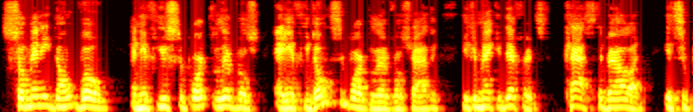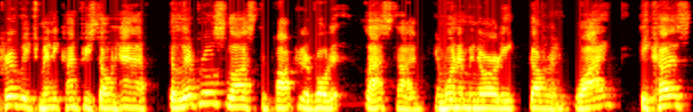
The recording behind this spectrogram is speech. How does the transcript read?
So many don't vote. And if you support the Liberals, and if you don't support the Liberals, rather, you can make a difference. Cast a ballot. It's a privilege many countries don't have. The Liberals lost the popular vote last time and won a minority government. Why? Because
